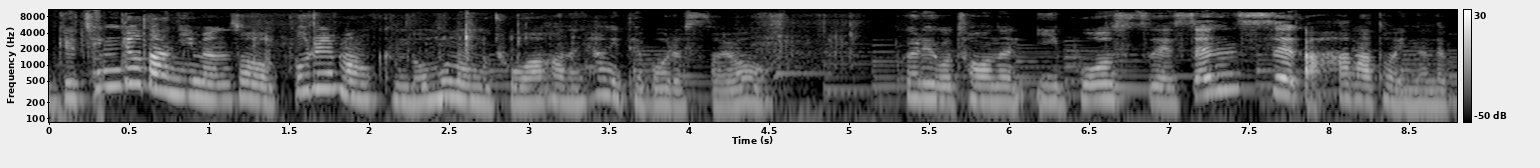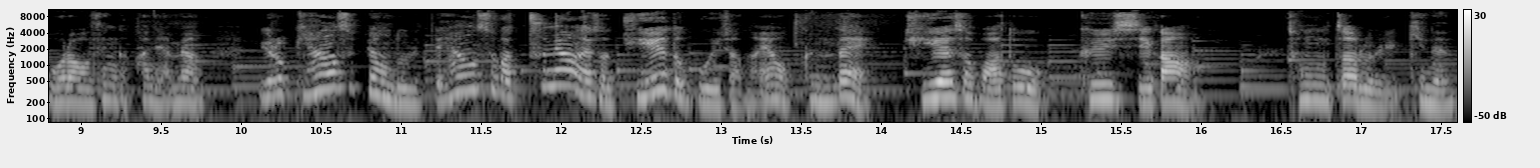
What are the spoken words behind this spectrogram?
기에 챙겨 다니면서 뿌릴 만큼 너무너무 좋아하는 향이 돼버렸어요. 그리고 저는 이 보어스의 센스가 하나 더 있는데 뭐라고 생각하냐면 이렇게 향수병 놓을 때 향수가 투명해서 뒤에도 보이잖아요. 근데 뒤에서 봐도 글씨가 정자로 읽히는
